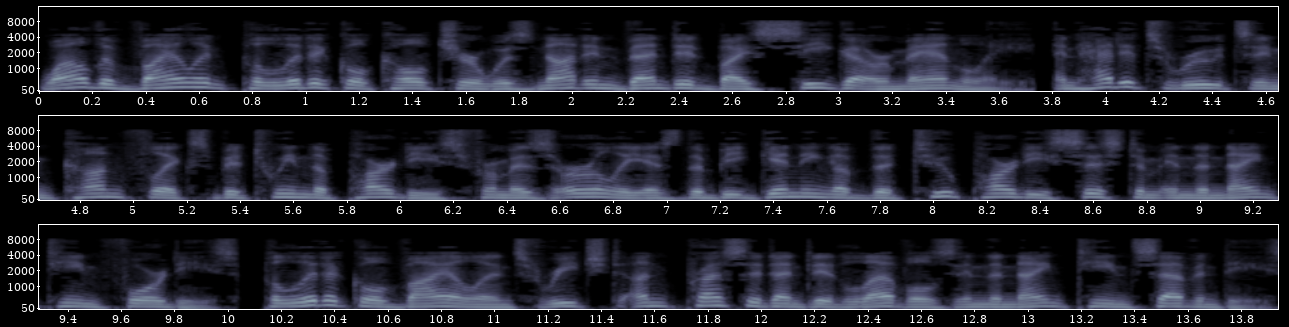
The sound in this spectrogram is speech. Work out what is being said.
While the violent political culture was not invented by Seaga or Manley, and had its roots in conflicts between the parties from as early as the beginning of the two-party system in the 1940s, political violence reached unprecedented levels in the 1970s.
